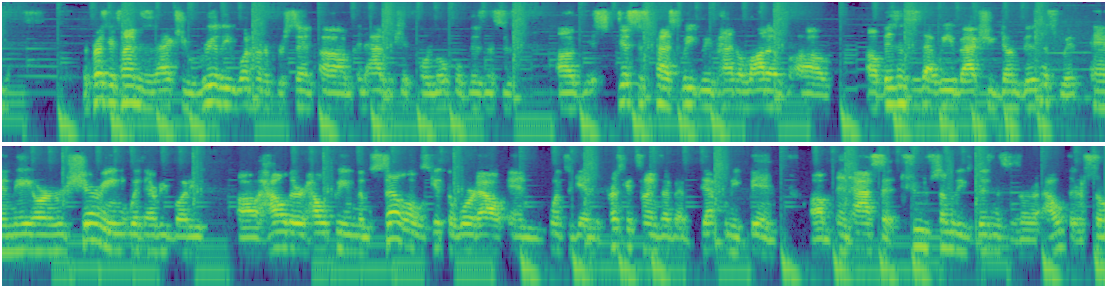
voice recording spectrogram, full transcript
Yes. The Prescott Times is actually really 100% um, an advocate for local businesses. Uh, this, just this past week, we've had a lot of uh, uh, businesses that we've actually done business with, and they are sharing with everybody uh, how they're helping themselves get the word out. And once again, the Prescott Times have definitely been um, an asset to some of these businesses that are out there. So,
